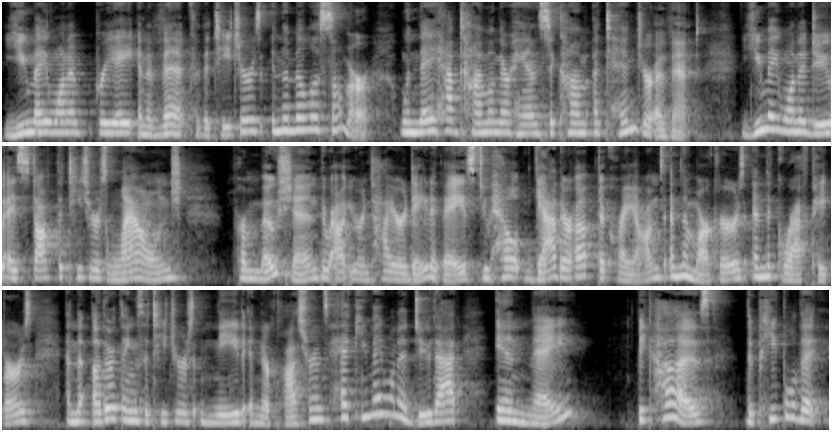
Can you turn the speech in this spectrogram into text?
You may want to create an event for the teachers in the middle of summer when they have time on their hands to come attend your event. You may want to do a Stock the Teachers Lounge promotion throughout your entire database to help gather up the crayons and the markers and the graph papers and the other things the teachers need in their classrooms. Heck, you may want to do that in May because the people that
